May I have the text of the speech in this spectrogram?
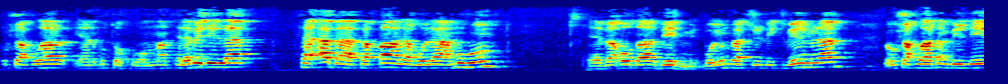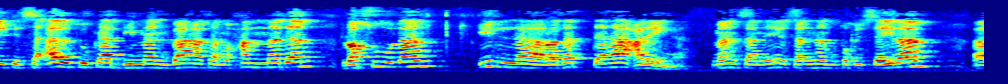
uşaqlar yəni, bu topu ondan tələb edirlər. Fəəbə fəqalə quləmuhum e, və o da vermir. Boyun qaçırır, vermirəm. Və uşaqlardan biri deyir ki, Səəltükə bimən bəətə Muhammədən rasulən illə rədəttəhə aleynə. Mən səni, səndən bu topu istəyirəm, ə, e,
